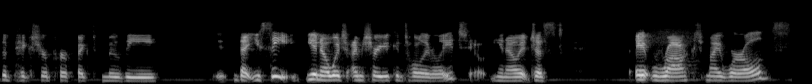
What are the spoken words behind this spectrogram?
the picture perfect movie that you see, you know, which I'm sure you can totally relate to. You know, it just, it rocked my worlds.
